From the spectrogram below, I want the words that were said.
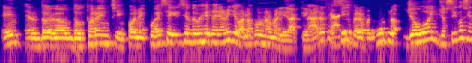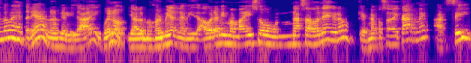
el doctor Enchin, pone, puedes seguir siendo vegetariano y llevarlo con normalidad. Claro que sí, pero por ejemplo, yo voy, yo sigo siendo vegetariano en realidad, y bueno, y a lo mejor, mira, en Navidad ahora mi mamá hizo un asado negro, que es una cosa de carne, así,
